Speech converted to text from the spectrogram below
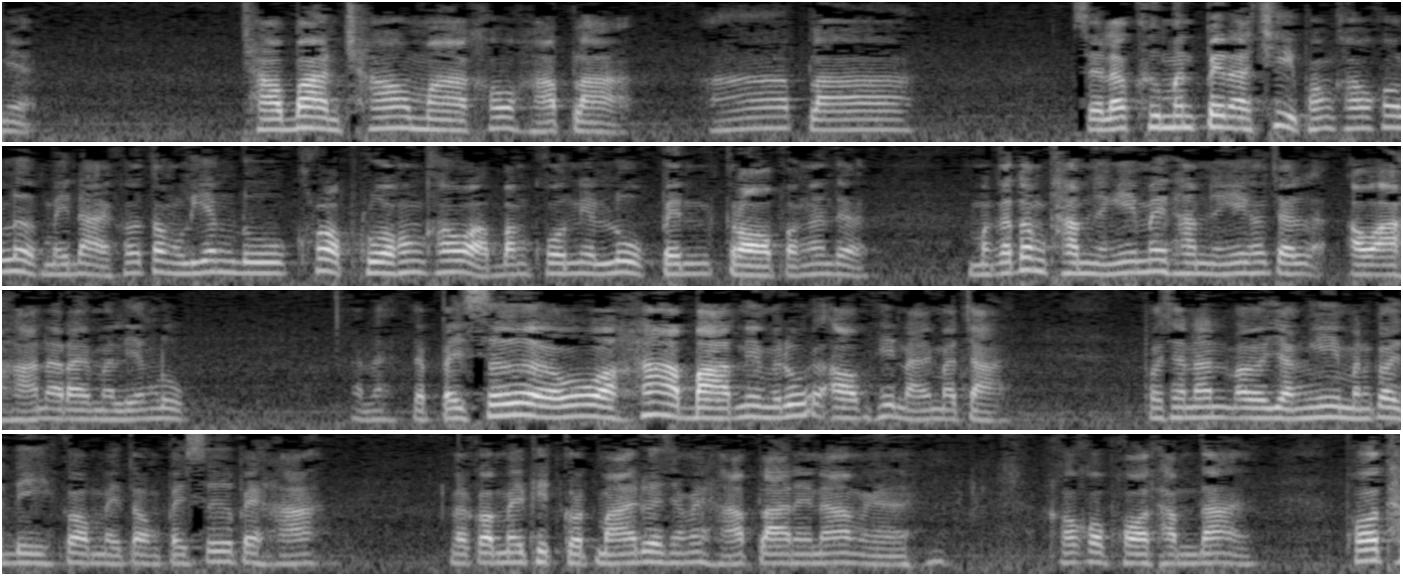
เนี่ย ชาวบ้านเช้ามาเขาหาปลา หาปลา เสร็จแล้วคือมันเป็นอาชีพของเขาเขาเลิกไม่ได้เขาต้องเลี้ยงดูครอบครัวของเขาอะบางคนเนี่ยลูกเป็นกรอบอย่างนั้นเถอะมันก็ต้องทำอย่างนี้ไม่ทำอย่างนี้เขาจะเอาอาหารอะไรมาเลี้ยงลูกนะแต่ไปซื้อว่าห้าบาทเนี่ยไม่รู้เอาที่ไหนมาจ่าย เพราะฉะนั้นเอออย่างนี้มันก็ดีก็ไม่ต้องไปซื้อไปหา แล้วก็ไม่ผิดกฎหมายด้วยใช่ไหมหาปลาในน้ำไงเขาก็พอทำได้ พอท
